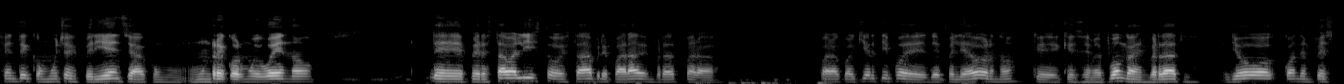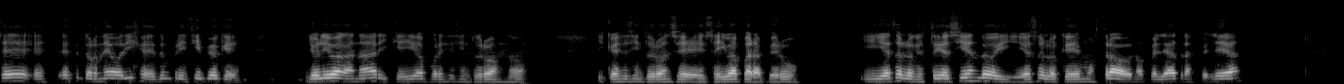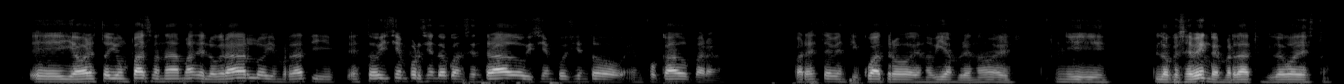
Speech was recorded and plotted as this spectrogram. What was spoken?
Gente con mucha experiencia, con un récord muy bueno, eh, pero estaba listo, estaba preparado en verdad para, para cualquier tipo de, peleador, ¿no? Que, se me ponga, en verdad. Yo cuando empecé este, torneo dije desde un principio que yo le iba a ganar y que iba por ese cinturón, ¿no? Y que ese cinturón se, se iba para Perú. Y eso es lo que estoy haciendo y eso es lo que he mostrado, ¿no? Pelea tras pelea eh, y ahora estoy un paso nada más de lograrlo y en verdad y estoy 100% concentrado y 100% enfocado para, para este 24 de noviembre, ¿no? Eh, y lo que se venga, en verdad, luego de esto.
